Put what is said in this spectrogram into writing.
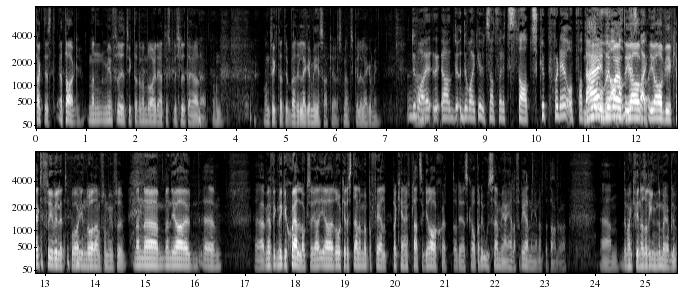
faktiskt ett tag. Men min fru tyckte att det var en bra idé att jag skulle sluta göra det. Hon, hon tyckte att jag började lägga mig i saker som jag inte skulle lägga mig i. Du var, ja, du, du var ikke utsatt for et statskupp for det? Oppfattet Nei, du det Ove var da han inte. ble Jag, sparket? jag avgick högst frivilligt på innrådene fra min fru. Men, uh, men jeg, uh, eh, jeg jag fick mycket skäll Jeg, Jag, jag råkade ställa mig på fel parkeringsplats i garaget og det skapte usemje i hele foreningen etter et tag. Eh, det var en kvinne som ringde meg og ble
